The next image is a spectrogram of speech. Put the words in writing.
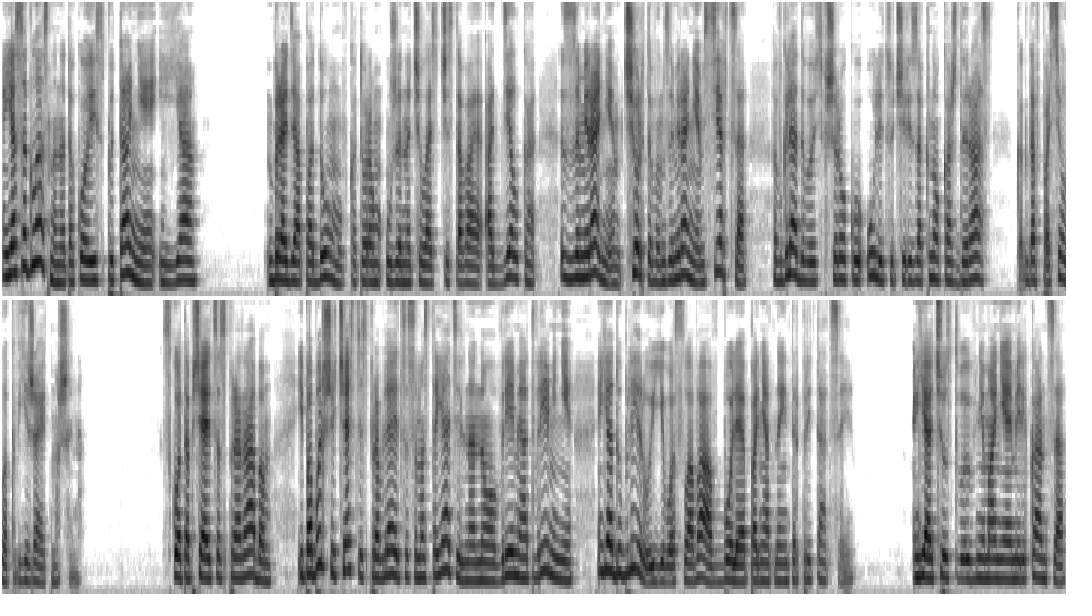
Я согласна на такое испытание, и я... Бродя по дому, в котором уже началась чистовая отделка, с замиранием, чертовым замиранием сердца, вглядываюсь в широкую улицу через окно каждый раз, когда в поселок въезжает машина. Скотт общается с прорабом и по большей части справляется самостоятельно, но время от времени я дублирую его слова в более понятной интерпретации. Я чувствую внимание американца,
